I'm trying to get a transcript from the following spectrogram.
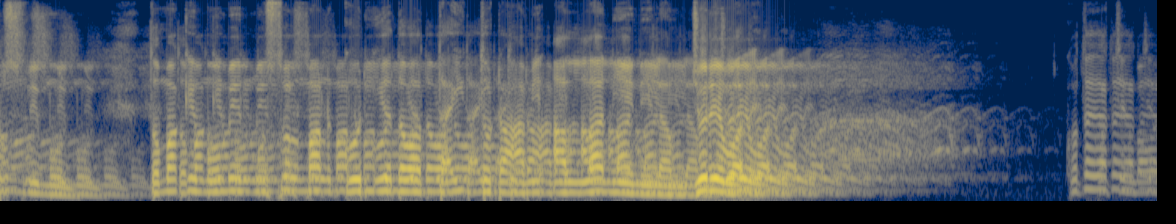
মুসলিমুন। তোমাকে মোমেন মুসলমান করিয়ে দেওয়ার দায়িত্বটা আমি আল্লাহ নিয়ে নিলাম। জোরে বলে কোথায় যাচ্ছেন বাবা?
